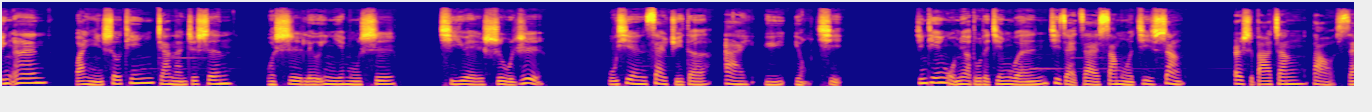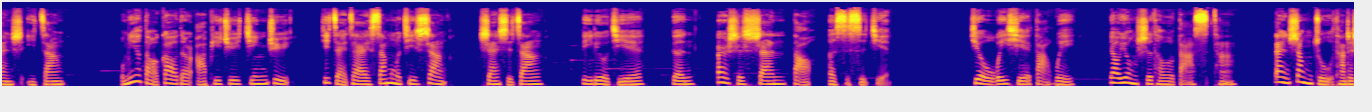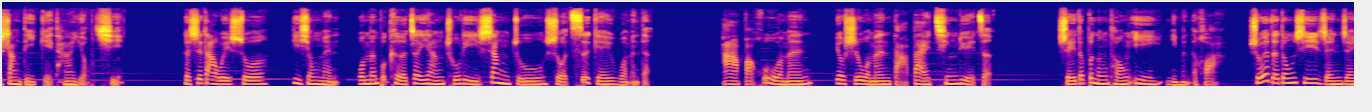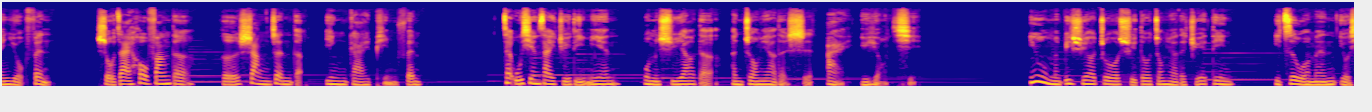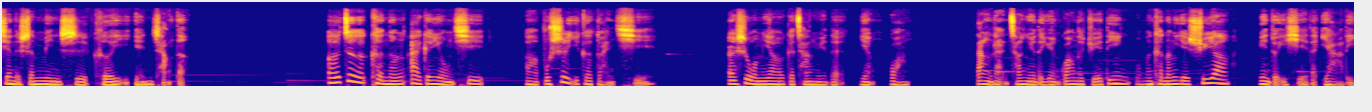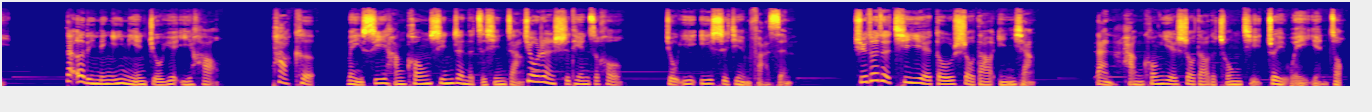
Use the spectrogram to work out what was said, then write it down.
平安，欢迎收听迦南之声，我是刘应耶牧师。七月十五日，无限赛局的爱与勇气。今天我们要读的经文记载在沙漠记上二十八章到三十一章。我们要祷告的 RPG 经句记载在沙漠记上三十章第六节跟二十三到二十四节。就威胁大卫要用石头打死他，但上主他的上帝给他勇气。可是大卫说：“弟兄们，我们不可这样处理上主所赐给我们的。他保护我们，又使我们打败侵略者。谁都不能同意你们的话。所有的东西人人有份，守在后方的和上阵的应该平分。在无限赛局里面。”我们需要的很重要的是爱与勇气，因为我们必须要做许多重要的决定，以致我们有限的生命是可以延长的。而这可能爱跟勇气啊，不是一个短期，而是我们要有个长远的眼光。当然，长远的眼光的决定，我们可能也需要面对一些的压力。在二零零一年九月一号，帕克。美西航空新任的执行长就任十天之后，九一一事件发生，许多的企业都受到影响，但航空业受到的冲击最为严重。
